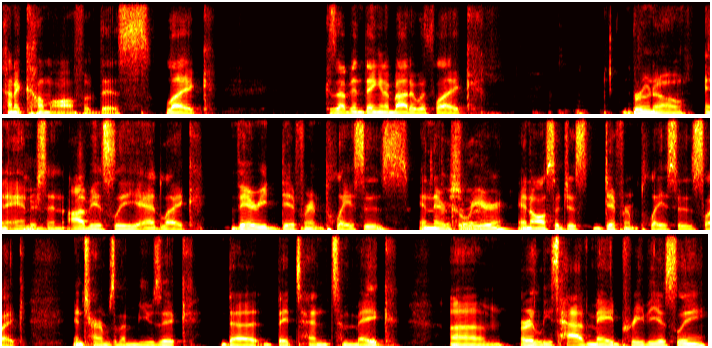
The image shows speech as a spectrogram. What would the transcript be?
kind of come off of this? Like, because I've been thinking about it with like Bruno and Mm-hmm. Anderson, obviously at like very different places in their For sure. career and also just different places like in terms of the music that they tend to make um or at least have made previously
